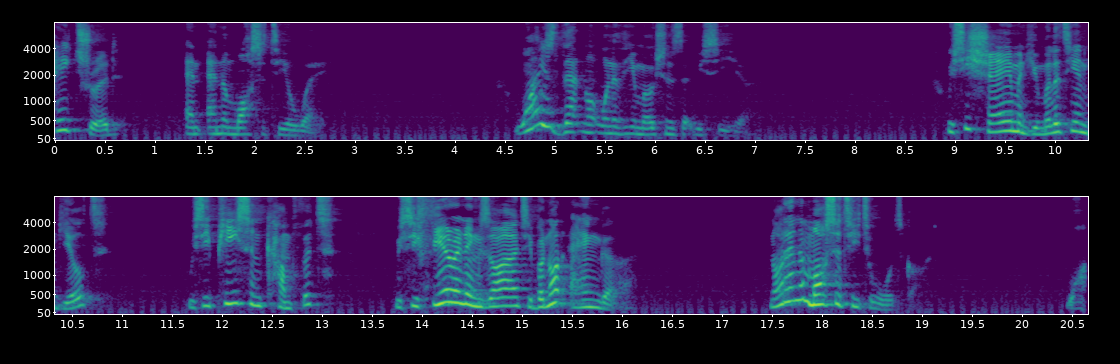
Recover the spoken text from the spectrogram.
hatred and animosity away? Why is that not one of the emotions that we see here? We see shame and humility and guilt. We see peace and comfort. We see fear and anxiety, but not anger, not animosity towards God. Why?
